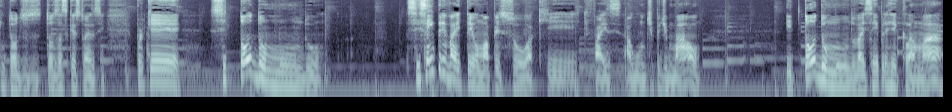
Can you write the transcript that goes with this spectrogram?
Em todos, todas as questões assim, porque se todo mundo se sempre vai ter uma pessoa que, que faz algum tipo de mal e todo mundo vai sempre reclamar,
